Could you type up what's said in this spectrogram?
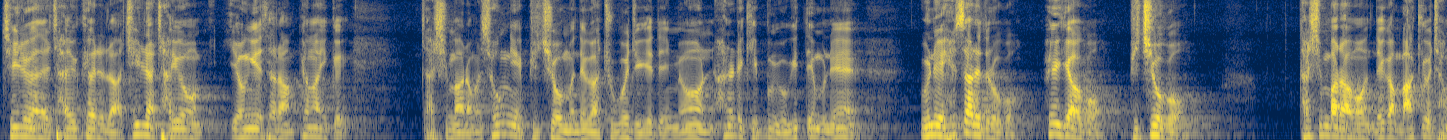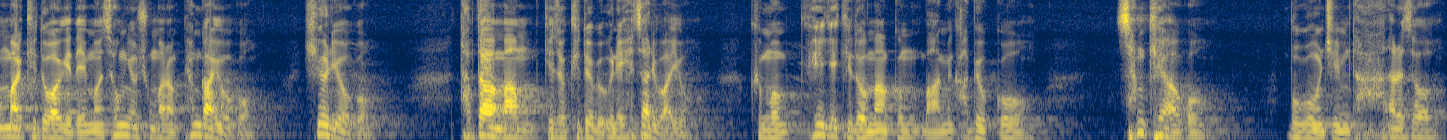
진리가 자유케 하리라. 진리가 자유 영의 사람 평안이 다시 말하면 성령의 빛이 오면 내가 죽어지게 되면 하늘의 기쁨이 오기 때문에 은혜의 햇살이 들어오고 회개하고 빛이 오고 다시 말하면 내가 맡기고 정말 기도하게 되면 성령 충만한 평강이 오고 희열이 오고 답답한 마음 계속 기도해 은혜 햇살이 와요. 그뭐 회개 기도만큼 마음이 가볍고 상쾌하고 무거운 짐다 나눠서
